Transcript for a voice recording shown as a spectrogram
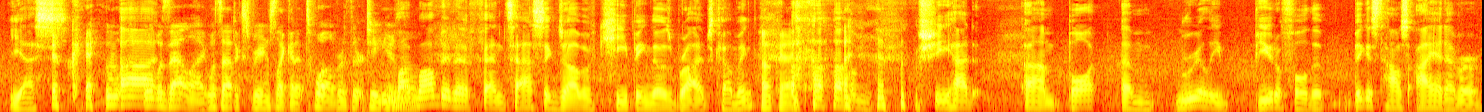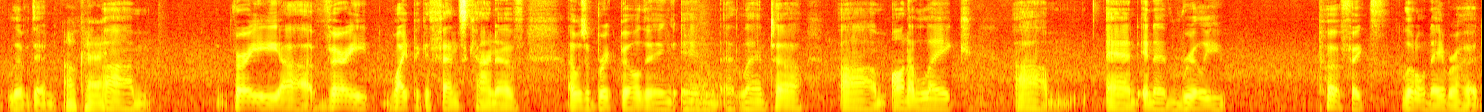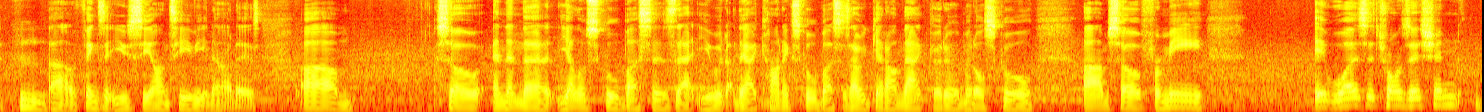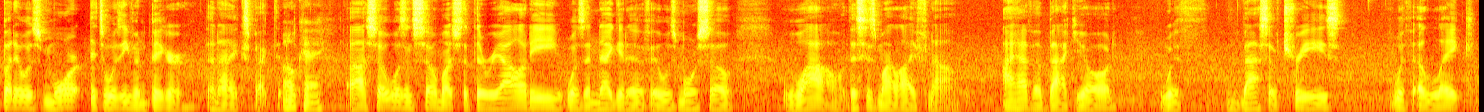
Yes. Okay. Wh- Uh, what was that like? What's that experience like at 12 or 13 years My old? My mom did a fantastic job of keeping those bribes coming. Okay. um, she had um, bought a really beautiful, the biggest house I had ever lived in. Okay. Um, very, uh, very white picket fence kind of. It was a brick building in Atlanta um, on a lake um, and in a really perfect little neighborhood. Hmm. Uh, things that you see on TV nowadays. Um, so and then the yellow school buses that you would the iconic school buses I would get on that go to middle school. Um, so for me, it was a transition, but it was more. It was even bigger than I expected. okay. Uh, so it wasn't so much that the reality was a negative. It was more so, wow, this is my life now. I have a backyard with massive trees, with a lake.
